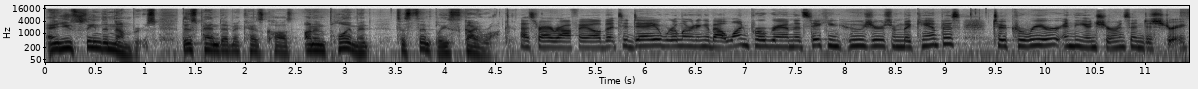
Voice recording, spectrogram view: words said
And you've seen the numbers. This pandemic has caused unemployment to simply skyrocket. That's right, Raphael. But today we're learning about one program that's taking Hoosiers from the campus to a career in the insurance industry.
